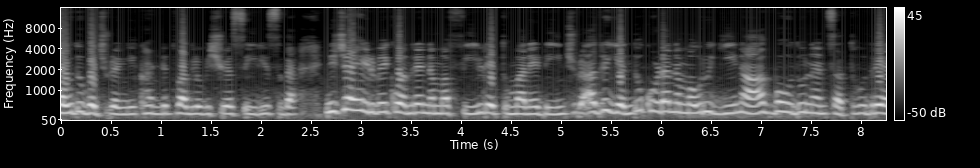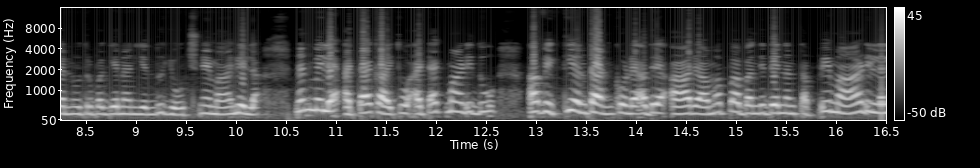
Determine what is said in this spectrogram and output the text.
ಹೌದು ಬಜರಂಗಿ, ಖಂಡಿತವಾಗ್ಲೂ ವಿಷಯ ಸೀರಿಯಸ್ ಅದ. ನಿಜ ಹೇಳಬೇಕು ಅಂದರೆ ನಮ್ಮ ಫೀಲ್ಡೇ ತುಂಬಾ ಡೇಂಜರ್ ಆದರೆ ಎಂದೂ ಕೂಡ ನಮ್ಮವರು ಏನಾಗಬಹುದು ನಾನು ಸತ್ತು ಹೋದರೆ ಅನ್ನೋದ್ರ ಬಗ್ಗೆ ನಾನು ಎಂದೂ ಯೋಚನೆ ಮಾಡಲಿಲ್ಲ. ನನ್ನ ಮೇಲೆ ಅಟ್ಯಾಕ್ ಆಯಿತು. ಅಟ್ಯಾಕ್ ಮಾಡಿದ್ದು ಆ ವ್ಯಕ್ತಿ ಅಂತ ಅಂದ್ಕೊಂಡೆ ಆದರೆ ಆ ರಾಮಪ್ಪ ಬಂದಿದ್ದೆ, ನಾನು ತಪ್ಪೇ ಮಾಡಿಲ್ಲ.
